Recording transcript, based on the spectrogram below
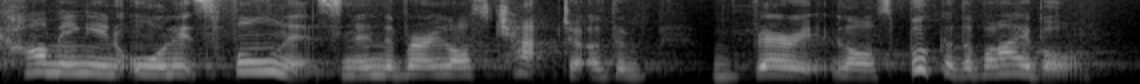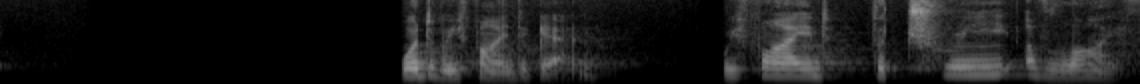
coming in all its fullness. And in the very last chapter of the very last book of the Bible, what do we find again? we find the tree of life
